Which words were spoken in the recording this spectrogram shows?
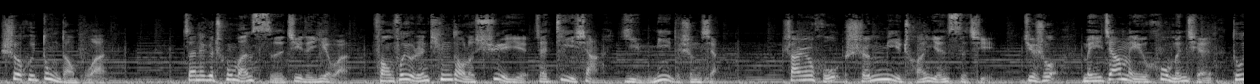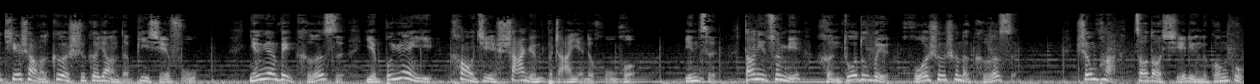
社会动荡不安。在那个充满死寂的夜晚，仿佛有人听到了血液在地下隐秘的声响。杀人湖神秘传言四起，据说每家每户门前都贴上了各式各样的辟邪符，宁愿被渴死，也不愿意靠近杀人不眨眼的湖泊。因此，当地村民很多都被活生生的渴死，生怕遭到邪灵的光顾。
